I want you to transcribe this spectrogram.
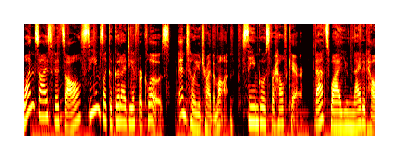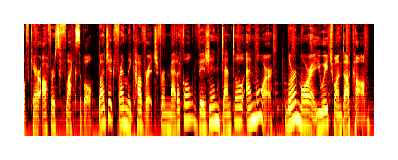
One size fits all seems like a good idea for clothes until you try them on. Same goes for healthcare. That's why United Healthcare offers flexible, budget friendly coverage for medical, vision, dental, and more. Learn more at uh1.com.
